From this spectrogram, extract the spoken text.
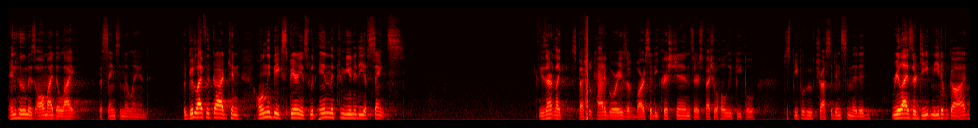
in whom is all my delight, the saints in the land. The good life with God can only be experienced within the community of saints. These aren't like special categories of varsity Christians or special holy people, just people who've trusted and submitted, realized their deep need of God,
